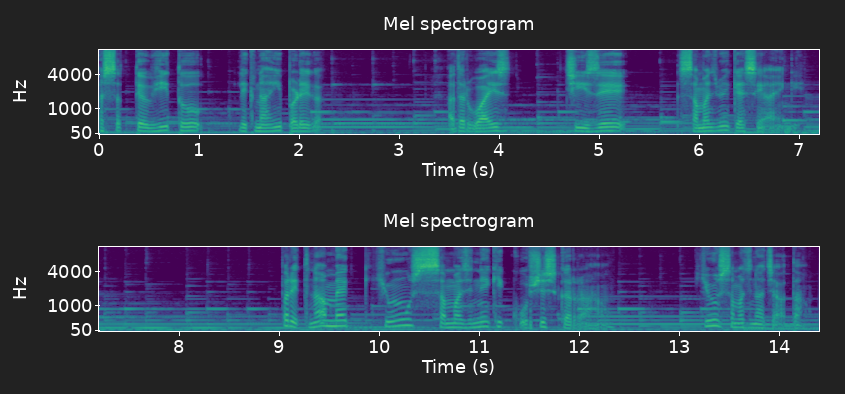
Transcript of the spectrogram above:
असत्य भी तो लिखना ही पड़ेगा। अदरवाइज़ चीज़ें समझ में कैसे आएँगी? पर इतना मैं क्यों समझने की कोशिश कर रहा हूँ? क्यों समझना चाहता हूँ?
